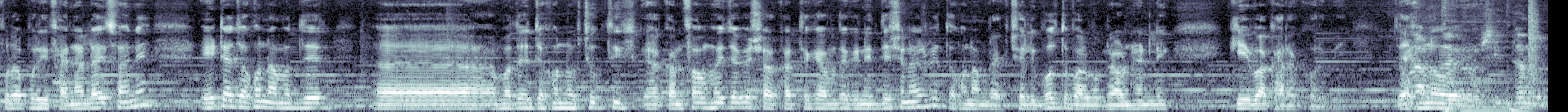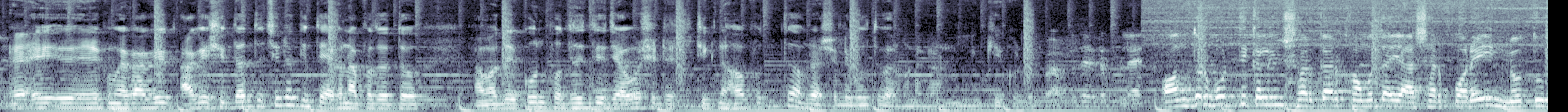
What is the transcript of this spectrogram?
পুরোপুরি ফাইনালাইজ হয়নি। এটা যখন আমাদের আমাদের যখন চুক্তি কনফার্ম হয়ে যাবে, সরকার থেকে আমাদেরকে নির্দেশনা আসবে, তখন আমরা অ্যাকচুয়ালি বলতে পারব গ্রাউন্ড হ্যান্ডলিং কে বা কারা করবে। এখনও এরকম আগে আগে সিদ্ধান্ত ছিল কিন্তু এখন আপাতত আমাদের কোন পদ্ধতিতে যাব সেটা ঠিক না হওয়া পর্যন্ত আমরা আসলে বলতে পারব না হ্যান্ডলিং কে করবে। অন্তর্বর্তীকালীন সরকার ক্ষমতায় আসার পরেই নতুন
